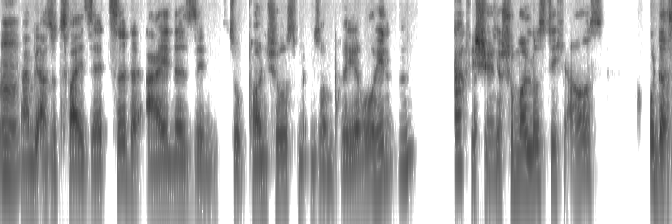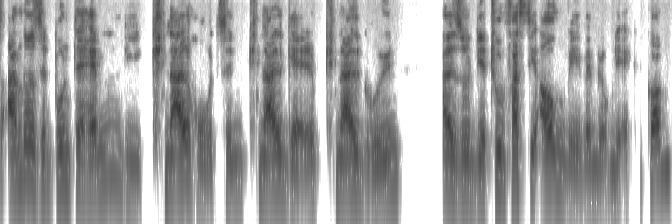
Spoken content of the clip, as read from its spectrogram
Mhm. Da haben wir also 2 Sätze. Der eine sind so Ponchos mit 'n Sombrero hinten. Ach, wie Das sieht ja schön. schon mal lustig aus. Und das andere sind bunte Hemden, die knallrot sind, knallgelb, knallgrün. Also, dir tun fast die Augen weh, wenn wir um die Ecke kommen.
